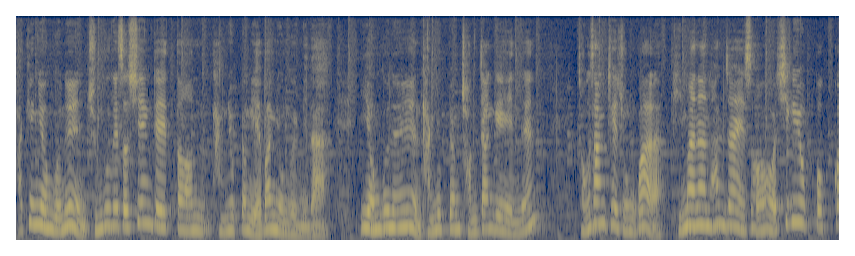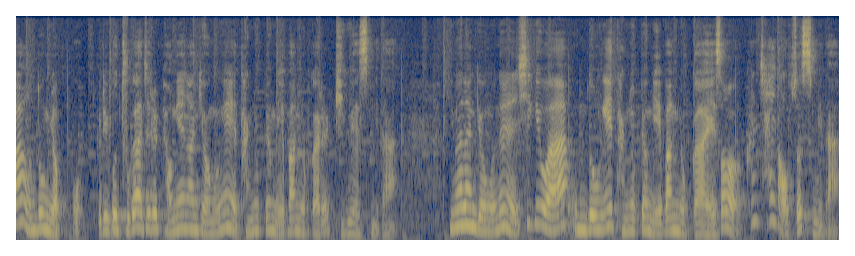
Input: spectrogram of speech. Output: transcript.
바킹 연구는 중국에서 시행됐던 당뇨병 예방 연구입니다. 이 연구는 당뇨병 전 단계에 있는 정상 체중과 비만한 환자에서 식이요법과 운동요법 그리고 두 가지를 병행한 경우에 당뇨병 예방 효과를 비교했습니다. 비만한 경우는 식이와 운동의 당뇨병 예방 효과에서 큰 차이가 없었습니다.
